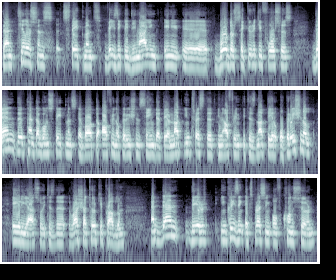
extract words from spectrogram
then Tillerson's uh, statement basically denying any uh, border security forces, then the Pentagon statements about the Afrin operation saying that they are not interested in Afrin, it is not their operational area, so it is the Russia-Turkey problem. And then their increasing expressing of concern.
